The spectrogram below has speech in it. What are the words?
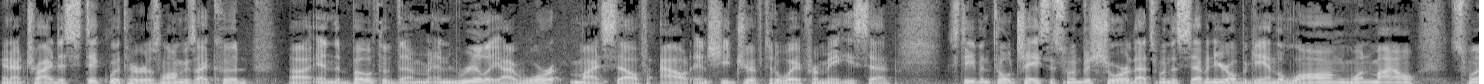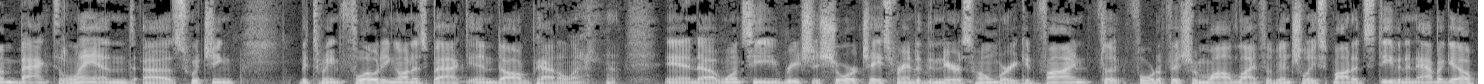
and I tried to stick with her as long as I could uh, in the both of them. And really, I wore myself out, and she drifted away from me." He said. Stephen told Chase to swim to shore. That's when the seven-year-old began the long one-mile swim back to land, uh, switching between floating on his back and dog paddling. and uh, once he reached the shore, Chase ran to the nearest home where he could find The Florida Fish and Wildlife. Eventually spotted Stephen and Abigail.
